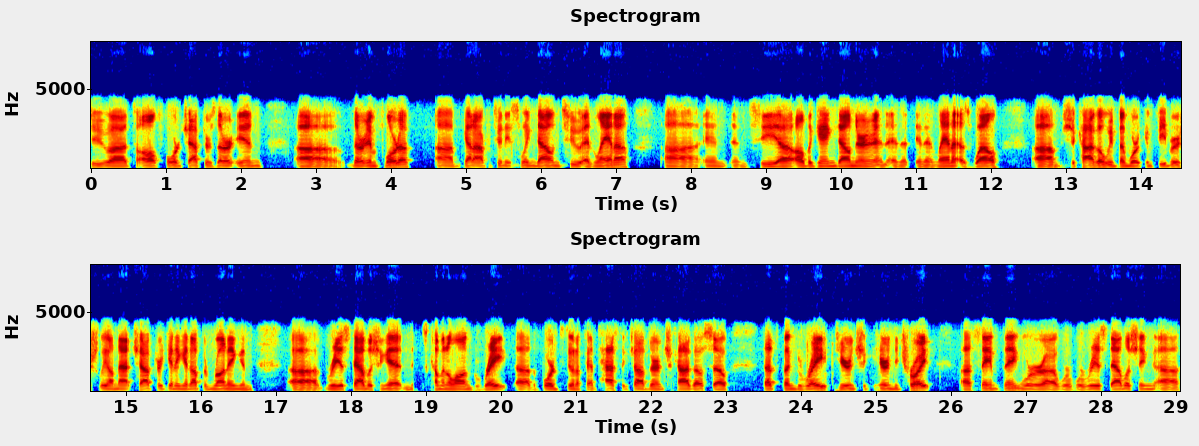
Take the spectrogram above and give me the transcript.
to uh, to all four chapters that are in uh, that are in Florida. Uh, got an opportunity to swing down to Atlanta uh, and and see uh, all the gang down there in, in, in Atlanta as well. Um, Chicago, we've been working feverishly on that chapter, getting it up and running and uh, reestablishing it, and it's coming along great. Uh, the board's doing a fantastic job there in Chicago, so that's been great. Here in here in Detroit, uh, same thing. We're uh, we're, we're reestablishing, uh,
